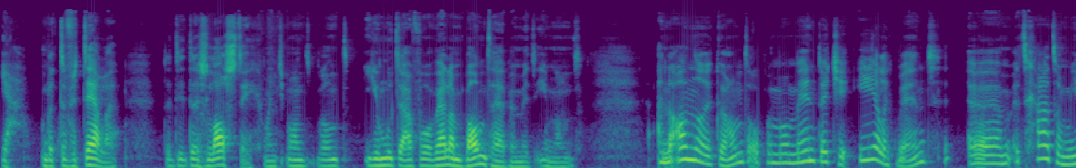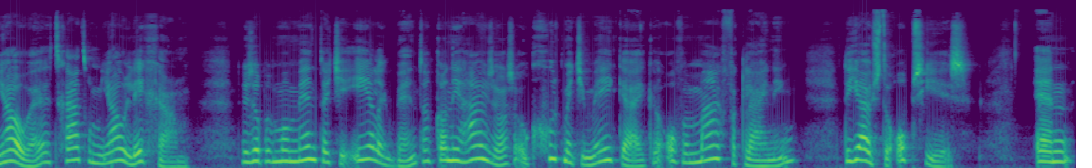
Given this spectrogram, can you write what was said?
ja, om dat te vertellen. Dat, dat is lastig, want, want, want je moet daarvoor wel een band hebben met iemand. Aan de andere kant, op het moment dat je eerlijk bent, um, het gaat om jou, hè? het gaat om jouw lichaam. Dus op het moment dat je eerlijk bent, dan kan die huisarts ook goed met je meekijken of een maagverkleining de juiste optie is. En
